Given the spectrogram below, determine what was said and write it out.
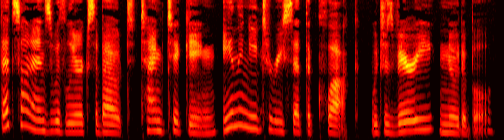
That song ends with lyrics about time ticking and the need to reset the clock, which is very notable.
